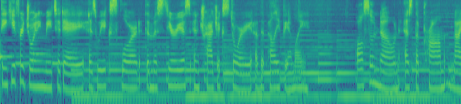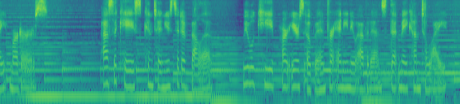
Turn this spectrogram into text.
Thank you for joining me today as we explored the mysterious and tragic story of the Pelley family, also known as the Prom Night Murders. As the case continues to develop, we will keep our ears open for any new evidence that may come to light.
